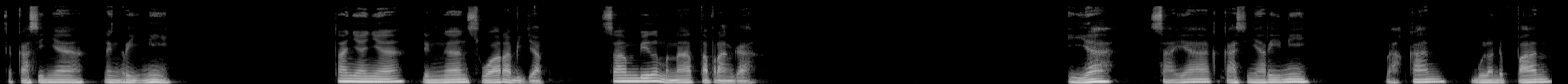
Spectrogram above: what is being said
kekasihnya Neng Rini? Tanyanya dengan suara bijak sambil menatap Rangga. Iya, saya kekasihnya Rini. Bahkan bulan depan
